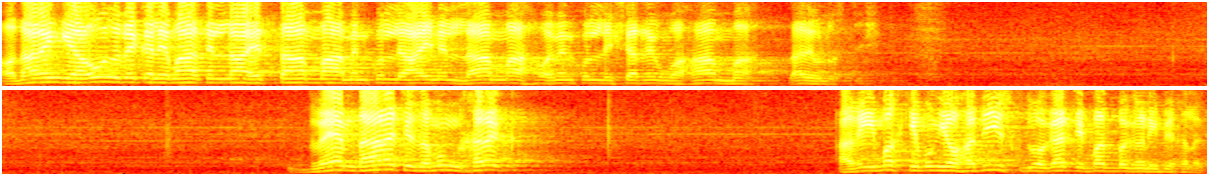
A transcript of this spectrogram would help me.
او دارنګ اعوذ بکلمات الله التامه من كل عين لامه ومن كل شر وهامه دا دی ولست شي دویم دا چې زمونږ خلک هغه مخ کې مونږ یو حدیث دوګر چې بد بغنی به خلک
